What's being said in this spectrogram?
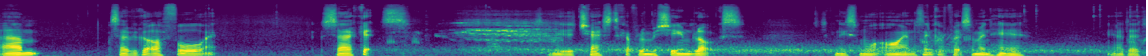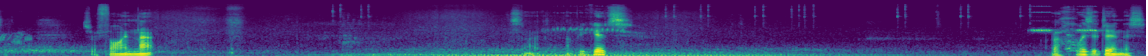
Um, so we've got our four circuits. So we need a chest, a couple of machine blocks. Need some more iron. I think I put some in here. Yeah, I did. Let's refine that. So that'd be good. Oh, why is it doing this?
